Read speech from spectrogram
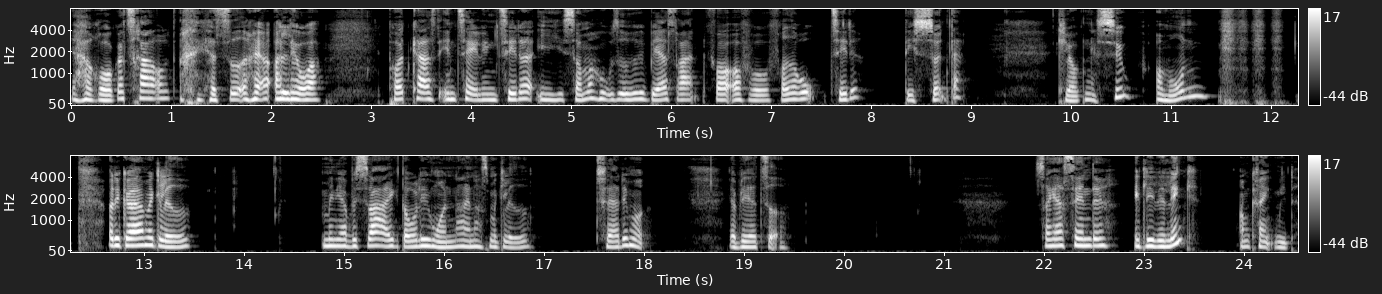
Jeg har rocker travlt. Jeg sidder her og laver podcastindtaling til dig i sommerhuset ude ved Bjerrestrand for at få fred og ro til det. Det er søndag. Klokken er syv om morgenen. og det gør jeg med glæde. Men jeg besvarer ikke dårlige one-liners med glæde. Tværtimod. Jeg bliver irriteret. Så jeg sendte et lille link omkring mit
